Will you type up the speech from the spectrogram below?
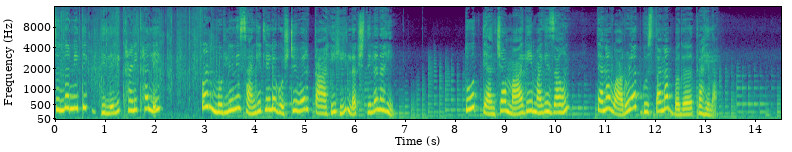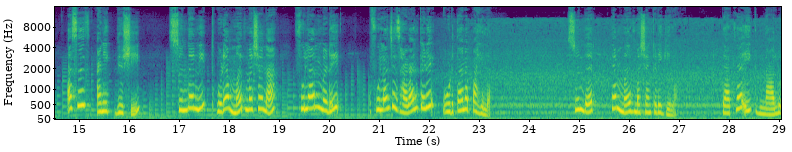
सुंदरनी ती दिलेली खाणी खाल्ली पण मुरलीने सांगितलेल्या गोष्टीवर काहीही लक्ष दिलं नाही. तो त्यांच्या मागे मागे जाऊन त्यांना वारुळात घुसताना बघत राहिला. असंच अनेक दिवशी सुंदरनी थोड्या मधमाशांना फुलांमध्ये फुलांच्या झाडांकडे उडताना पाहिलं. सुंदर त्या मधमाशांकडे गेला. त्यातला एक नालू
